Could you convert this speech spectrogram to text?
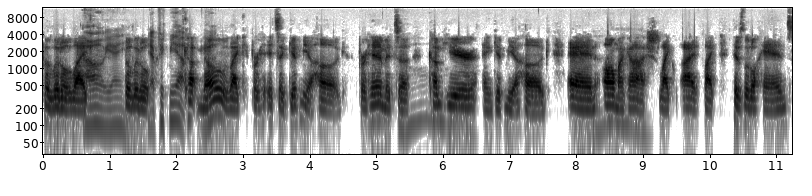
the little like oh yeah the little yeah pick me up cup. No, like for it's a give me a hug For him, it's a oh. come here and give me a hug. And oh my gosh, like I like his little hands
